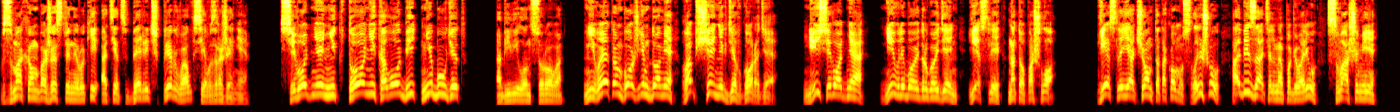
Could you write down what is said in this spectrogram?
Взмахом божественной руки отец Берридж прервал все возражения. «Сегодня никто никого бить не будет!» — объявил он сурово. «Ни в этом божьем доме, вообще нигде в городе! Ни сегодня, ни в любой другой день, если на то пошло. Если я о чем-то таком услышу, обязательно поговорю с вашими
